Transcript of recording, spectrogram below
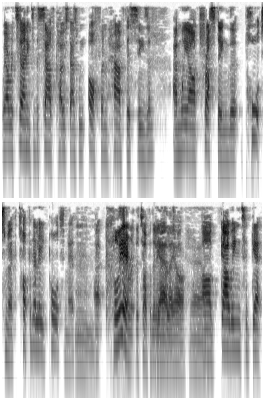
we are returning to the south coast as we often have this season, and we are trusting that Portsmouth, top of the league, Portsmouth, uh, clear at the top of the league. Mm. Yeah, they are. Yeah, yeah. are going to get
